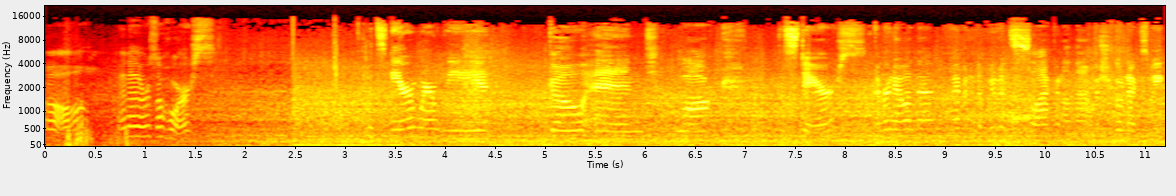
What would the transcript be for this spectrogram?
Oh, and then there was a horse. It's near where we go and walk the stairs every now and then. We haven't, we've been slacking on that. We should go next week.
